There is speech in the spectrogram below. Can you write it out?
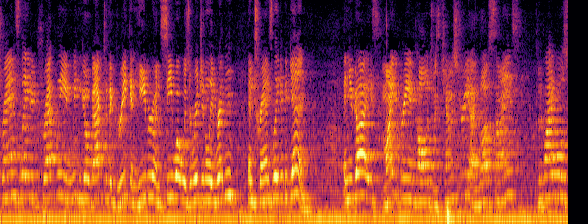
translated correctly, and we can go back to the Greek and Hebrew and see what was originally written and translate it again. And you guys, my degree in college was chemistry. I love science. The Bible is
